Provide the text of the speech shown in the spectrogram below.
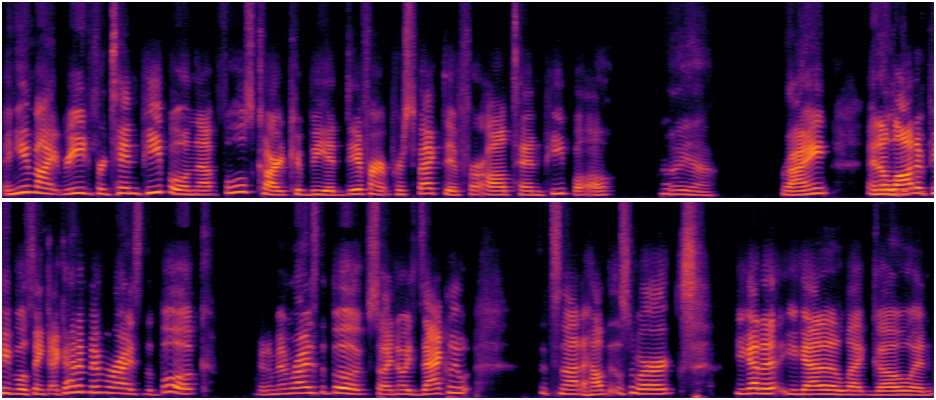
and you might read for 10 people, and that fool's card could be a different perspective for all 10 people. Oh, yeah. Right. And a lot of people think, I got to memorize the book. I'm going to memorize the book so I know exactly. What... That's not how this works. You gotta, you gotta let go and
